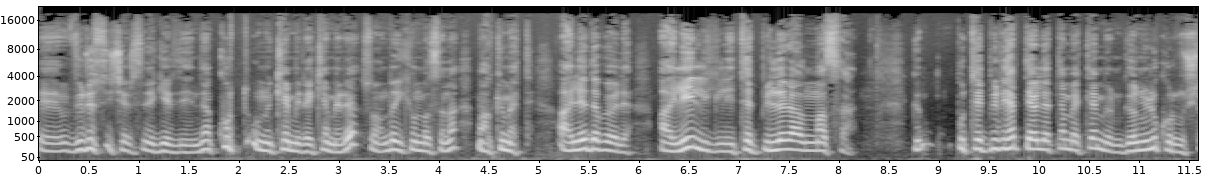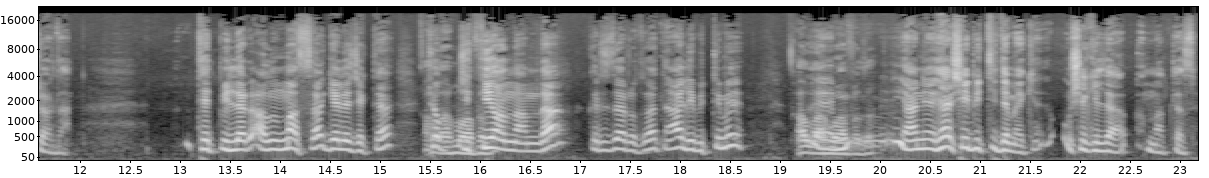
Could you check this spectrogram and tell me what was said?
e, virüs içerisine girdiğinde kurt onu kemire kemire sonunda yıkılmasına mahkum etti. Aile de böyle. Aile ile ilgili tedbirler alınmazsa gö- bu tedbiri hep devletten beklemiyorum. Gönüllü kuruluşlardan. Tedbirler alınmazsa gelecekte çok Allah muhafaza. ciddi anlamda krizler olur. Zaten aile bitti mi Allah e, muhafaza. yani her şey bitti demek. O şekilde almak lazım.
